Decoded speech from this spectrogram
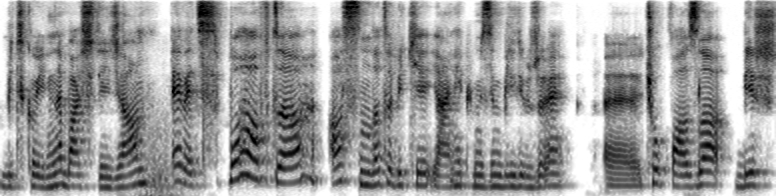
Bitcoin başlayacağım. Evet bu hafta aslında tabii ki yani hepimizin bildiği üzere e, çok fazla bir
